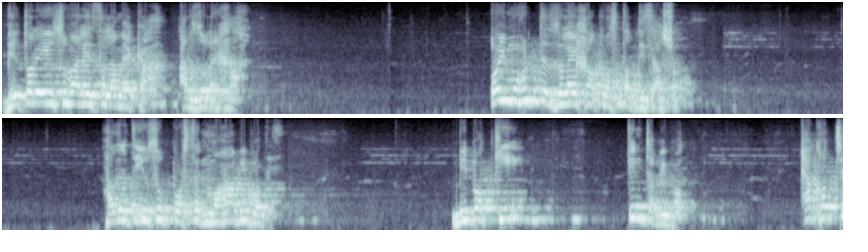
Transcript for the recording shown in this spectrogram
ভেতরে ইউসুফ আলাই ইসলাম একা আর জোলাইখা। ওই মুহূর্তে জোলাইখা প্রস্তাব দিছে, আসো। হাজরত ইউসুফ পড়ছেন মহাবিপদে। বিপদ কি? তিনটা বিপদ। এক হচ্ছে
